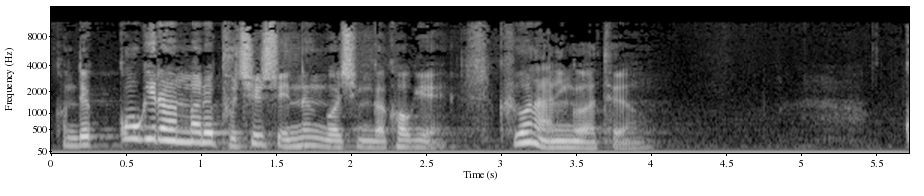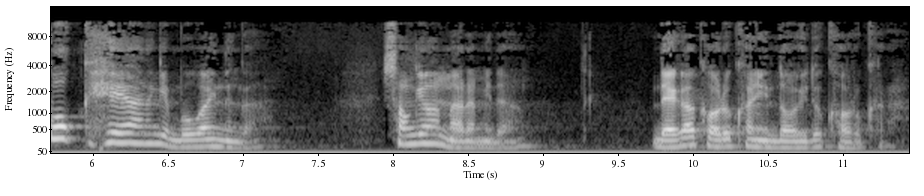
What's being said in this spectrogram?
근데 꼭이라는 말을 붙일 수 있는 것인가, 거기에. 그건 아닌 것 같아요. 꼭 해야 하는 게 뭐가 있는가? 성경은 말합니다. 내가 거룩하니 너희도 거룩하라.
